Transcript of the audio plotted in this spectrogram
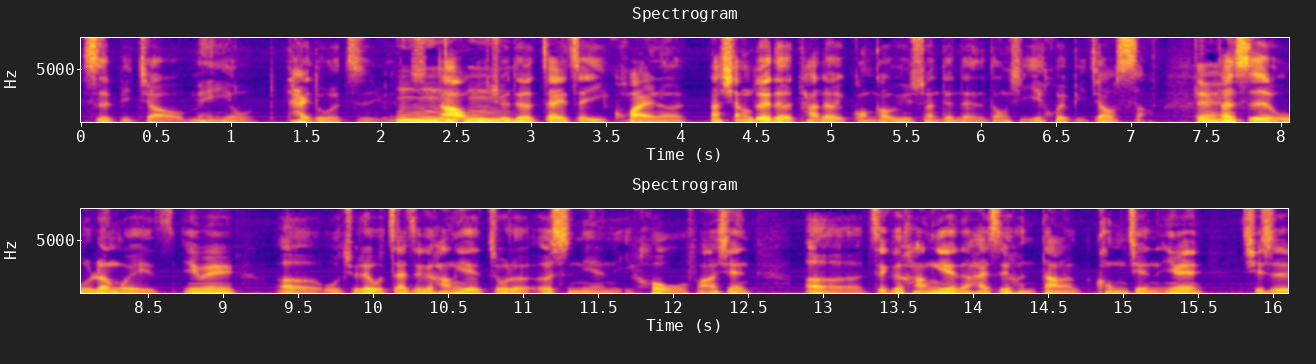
是比较没有太多的资源，嗯，那我觉得在这一块呢，那相对的它的广告预算等等的东西也会比较少，对。但是我认为，因为呃，我觉得我在这个行业做了二十年以后，我发现。呃，这个行业呢，还是有很大的空间，因为其实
